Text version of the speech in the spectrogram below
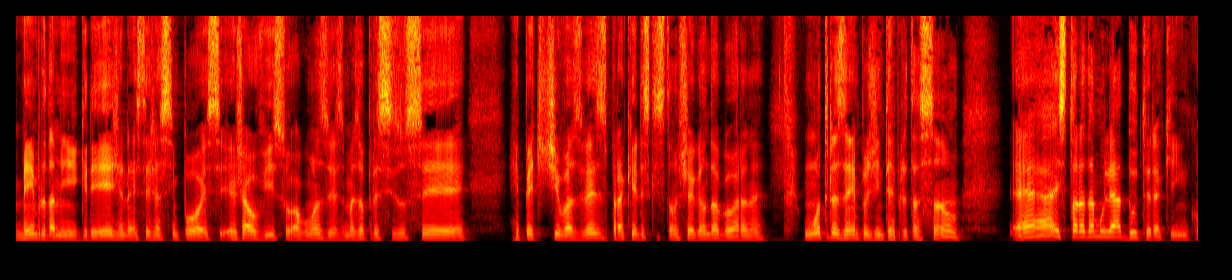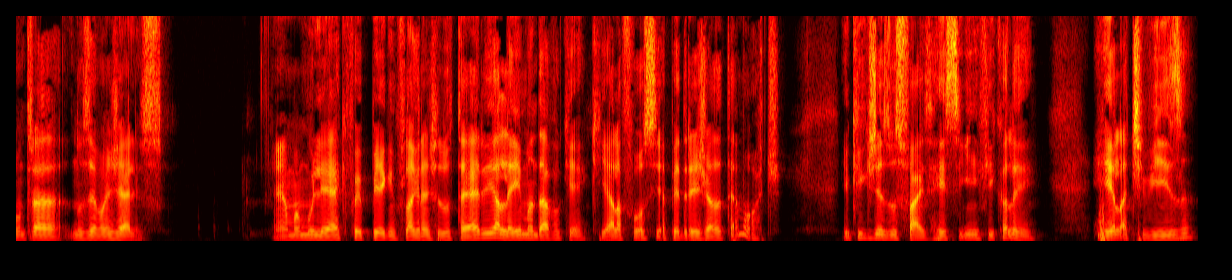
membro da minha igreja, né, esteja assim, pô, esse, eu já ouvi isso algumas vezes, mas eu preciso ser repetitivo às vezes para aqueles que estão chegando agora, né? Um outro exemplo de interpretação é a história da mulher adúltera que encontra nos evangelhos. É uma mulher que foi pega em flagrante adultério e a lei mandava o quê? Que ela fosse apedrejada até a morte. E o que, que Jesus faz? Ressignifica a lei, relativiza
